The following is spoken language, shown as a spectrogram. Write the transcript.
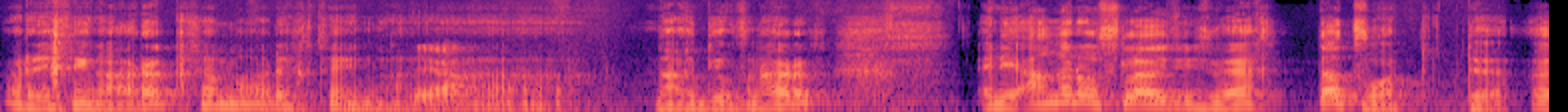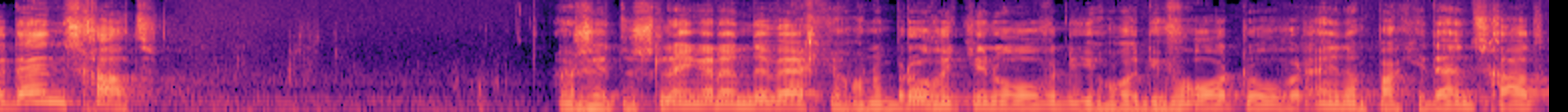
richting Ark, zeg maar, richting eh Ja. nou, het deel van Ark. En die andere ontsluitingsweg, dat wordt de Udenschat. Er zit een slinger in de weg, je gaat een bruggetje over, die gooit die voort over en dan pak je de Enschat.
